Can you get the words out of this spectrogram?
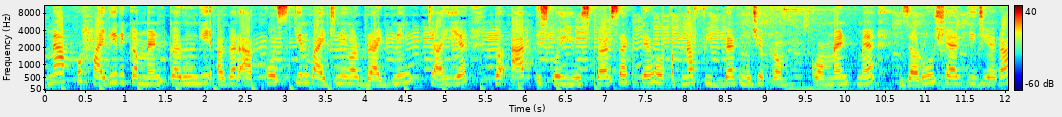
मैं आपको हाईली रिकमेंड करूँगी, अगर आपको स्किन वाइटनिंग और ब्राइटनिंग चाहिए तो आप इसको यूज़ कर सकते हो। अपना फीडबैक मुझे कमेंट में ज़रूर शेयर कीजिएगा।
